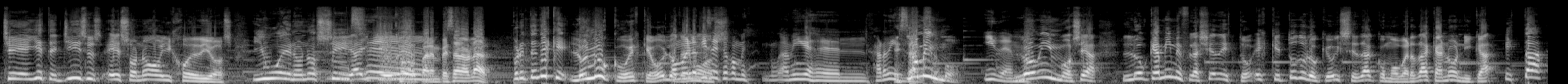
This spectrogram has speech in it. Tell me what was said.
che, ¿y este Jesus es o no hijo de Dios? Y bueno, no sé, hay que ver. Para empezar a hablar. Pero entendés que lo loco es que hoy lo Como lo que hice yo con mis amigues del jardín. Lo mismo. Idem. Lo mismo, o sea, lo que a mí me flashea de esto es que todo lo que hoy se da como verdad canónica está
